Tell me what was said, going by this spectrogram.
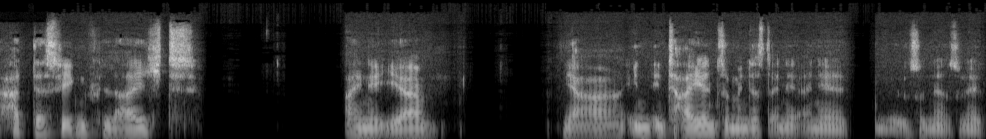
hat deswegen vielleicht eine eher, ja, in, in Teilen zumindest eine, eine, so eine, so eine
